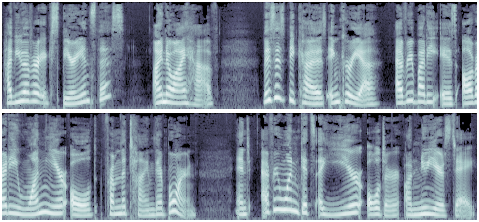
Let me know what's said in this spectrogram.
Have you ever experienced this? I know I have. This is because in Korea, everybody is already one year old from the time they're born and everyone gets a year older on New Year's Day.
